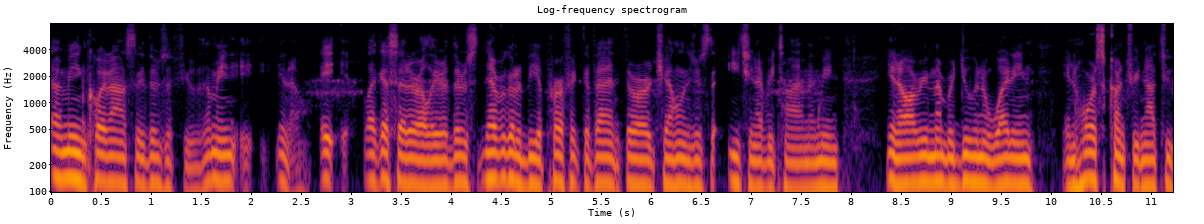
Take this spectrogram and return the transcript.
I mean, quite honestly, there's a few. I mean, you know, it, like I said earlier, there's never going to be a perfect event. There are challenges that each and every time. I mean, you know, I remember doing a wedding in horse country not too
